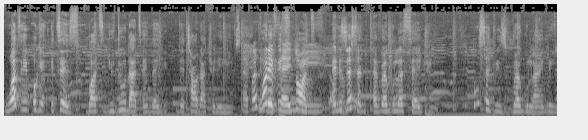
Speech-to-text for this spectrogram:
What if okay, it is, but you do that and then you, the child actually leaves? What if it's it's not and it's just an, a regular surgery? No surgery is regular. I mean,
